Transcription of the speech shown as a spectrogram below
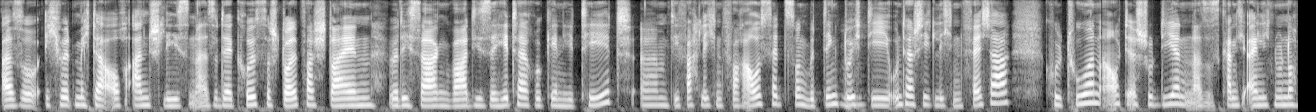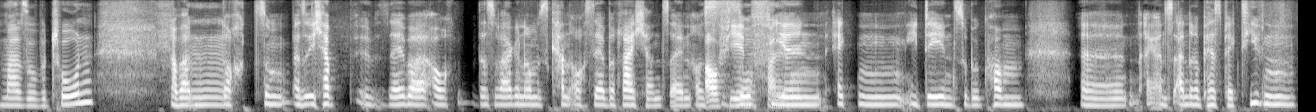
also ich würde mich da auch anschließen. Also der größte Stolperstein, würde ich sagen, war diese Heterogenität, ähm, die fachlichen Voraussetzungen, bedingt mhm. durch die unterschiedlichen Fächer, Kulturen auch der Studierenden. Also das kann ich eigentlich nur noch mal so betonen. Aber mhm. doch zum, also ich habe äh, selber auch das wahrgenommen, es kann auch sehr bereichernd sein, aus so Fall. vielen Ecken Ideen zu bekommen äh, ganz andere Perspektiven.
